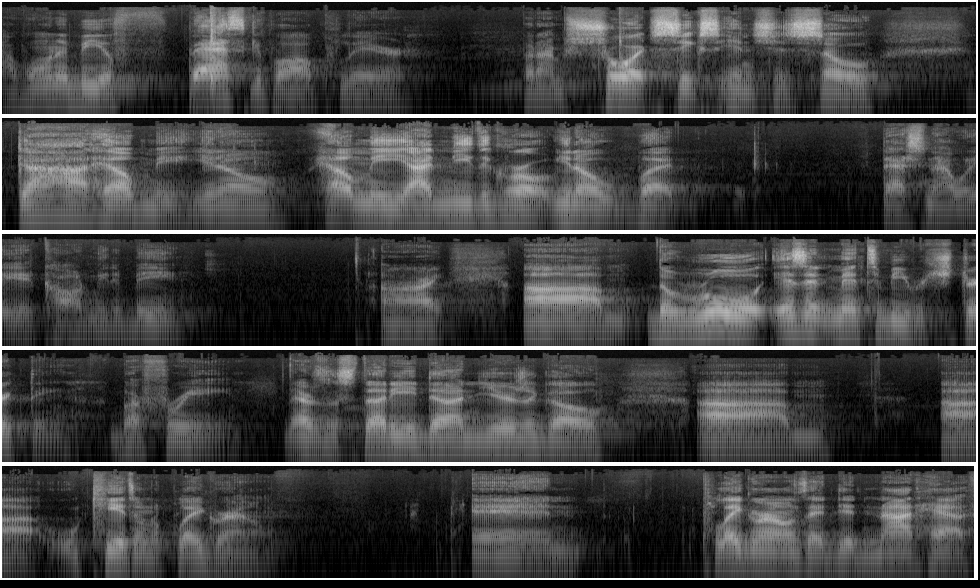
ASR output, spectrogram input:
I want to be a basketball player, but I'm short six inches, so God help me, you know, help me. I need to grow, you know, but that's not what he had called me to be. All right. Um, the rule isn't meant to be restricting, but freeing. There was a study done years ago, um, uh, with kids on the playground. And playgrounds that did not have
